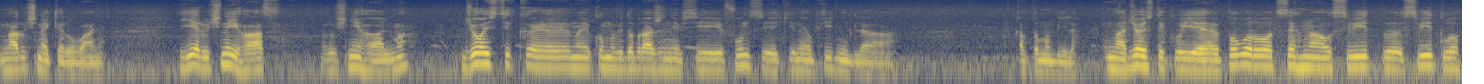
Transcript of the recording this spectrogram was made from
на ручне керування. Є ручний газ, ручні гальма, джойстик, е, на якому відображені всі функції, які необхідні для автомобіля. На джойстику є поворот, сигнал, світ, світло,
